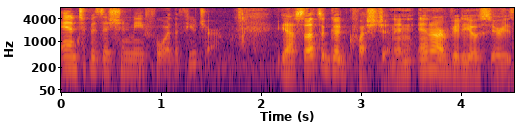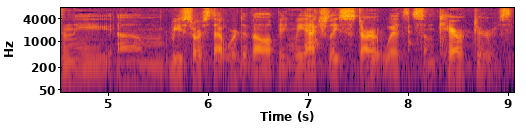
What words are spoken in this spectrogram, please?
and to position me for the future? Yeah, so that's a good question. In, in our video series, in the um, resource that we're developing, we actually start with some characters.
